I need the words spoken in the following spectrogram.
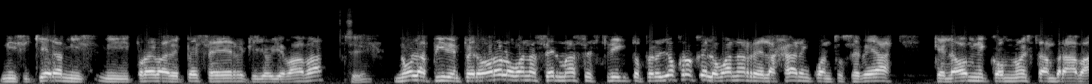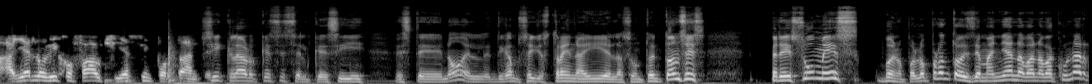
ni siquiera mis, mi prueba de PCR que yo llevaba Sí. no la piden, pero ahora lo van a hacer más estricto, pero yo creo que lo van a relajar en cuanto se vea que la Omnicom no es tan brava. Ayer lo dijo Fauci, es importante. Sí, claro que ese es el que sí, este, ¿no? El, digamos, ellos traen ahí el asunto. Entonces, presumes, bueno, por lo pronto desde mañana van a vacunar,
